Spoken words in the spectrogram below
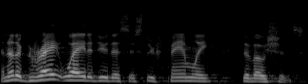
another great way to do this is through family devotions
